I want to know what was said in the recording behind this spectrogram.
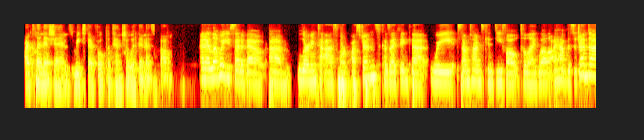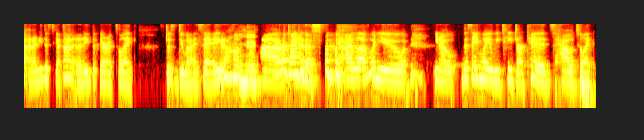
our clinicians reach their full potential within as well. And I love what you said about um, learning to ask more questions because I think that we sometimes can default to like, well, I have this agenda and I need this to get done, and I need the parent to like just do what I say, you know. Mm-hmm. Um, I don't have time for this. I love when you, you know, the same way we teach our kids how to like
